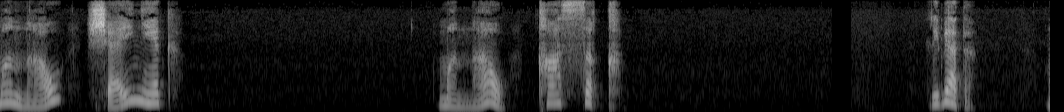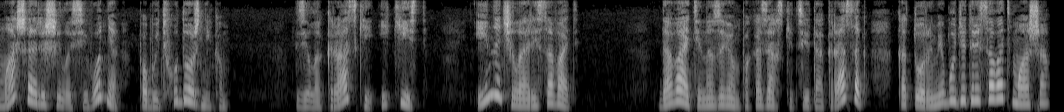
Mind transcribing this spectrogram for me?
Манау шәйнек. Манау қасық. Ребята, Маша решила сегодня побыть художником. Взяла краски и кисть и начала рисовать. Давайте назовем по-казахски цвета красок, которыми будет рисовать Маша.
